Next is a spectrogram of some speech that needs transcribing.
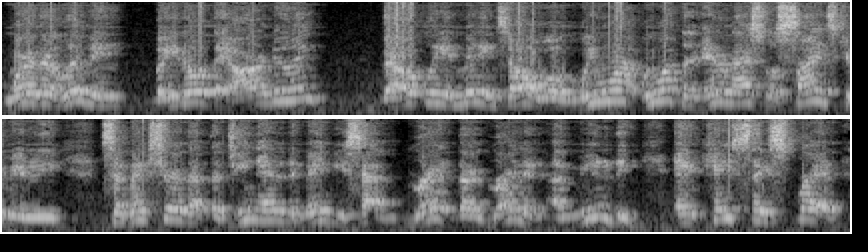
where they're living, but you know what they are doing? They're openly admitting so oh, well we want we want the international science community to make sure that the gene edited babies have grant they're granted immunity in case they spread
